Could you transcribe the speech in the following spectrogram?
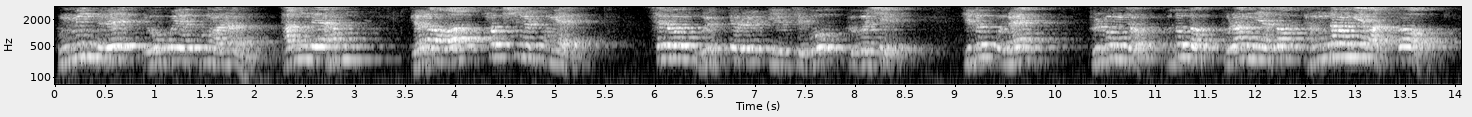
국민들의 요구에 부응하는 담대한 변화와 혁신을 통해 새로운 물결을 일으키고 그것이 기득권의 불공정, 부도덕, 불합리에서 당당하게 맞서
